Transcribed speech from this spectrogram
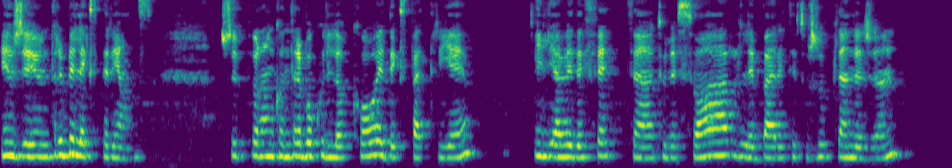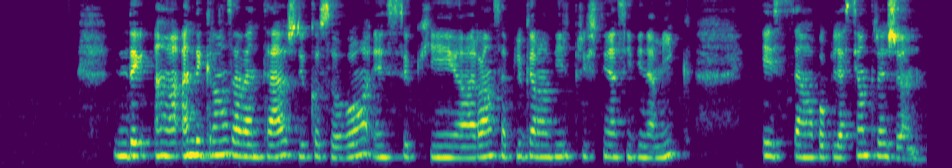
et j'ai eu une très belle expérience. J'ai pu rencontrer beaucoup de locaux et d'expatriés. Il y avait des fêtes euh, tous les soirs, les bars étaient toujours pleins de jeunes. un, des grands avantages du Kosovo et ce qui rend sa plus grande ville, Pristina, si dynamique, est sa population très jeune.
